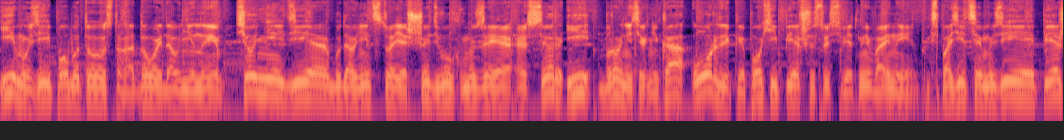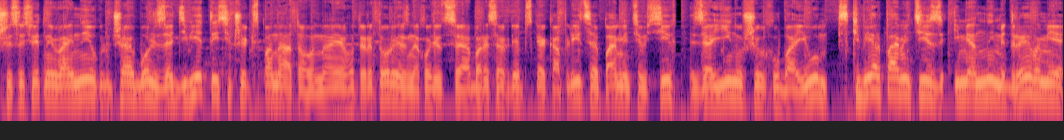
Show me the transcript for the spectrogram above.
і музей побыту стогадовай даўніны сёння ідзе будаўніцтва яшчэ дзвюх музея ср і бронецягніка орлік эпохі першай сусветнай вайны экспазіцыя музея першай сусветнай вайны ўключае больш за 2000 экспанатаў на яго тэрыторыі знаходзіцца барысаглебская капліца памяці ўсіх загінуўшых у баю сквер памяти памяці з імяннымі дрэвамі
